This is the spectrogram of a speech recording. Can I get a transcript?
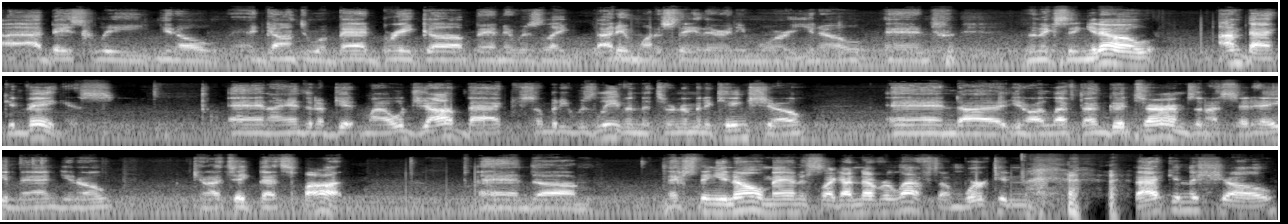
I basically, you know, had gone through a bad breakup, and it was like I didn't want to stay there anymore, you know. And the next thing you know, I'm back in Vegas, and I ended up getting my old job back. Somebody was leaving the Tournament of Kings show, and uh, you know, I left on good terms, and I said, "Hey, man, you know, can I take that spot?" And um, next thing you know, man, it's like I never left. I'm working back in the show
